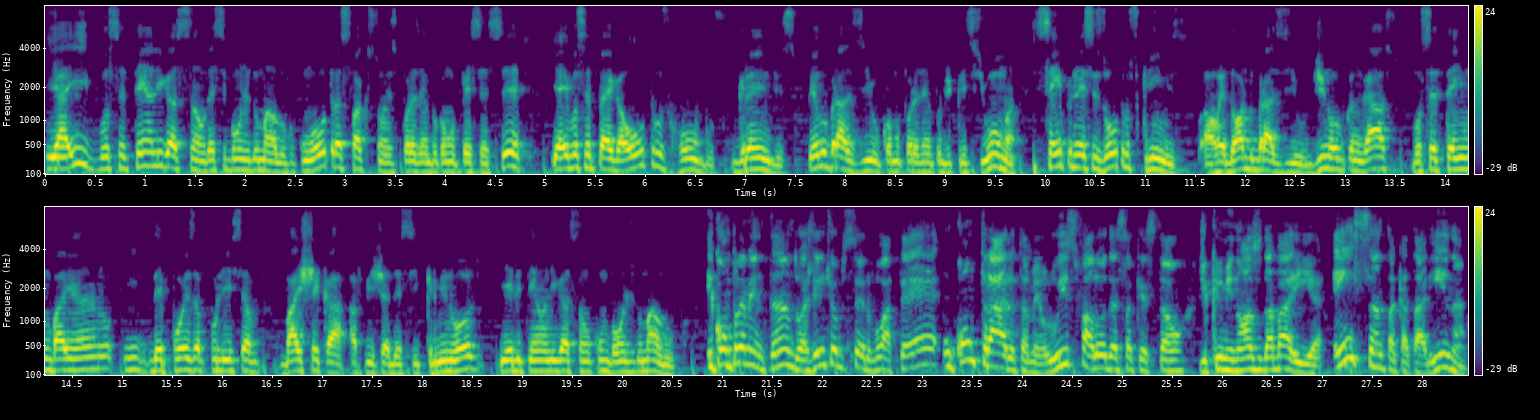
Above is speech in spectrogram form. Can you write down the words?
E aí você tem a ligação desse bonde do maluco com outras facções, por exemplo, como o PCC, e aí você pega outros roubos grandes pelo Brasil, como por exemplo de Criciúma, sempre nesses outros crimes ao redor do Brasil, de novo cangaço, você tem um baiano e depois a polícia vai checar a ficha desse criminoso e ele tem uma ligação com o bonde do maluco. E complementando, a gente observou até o contrário também. O Luiz falou dessa questão de criminosos da Bahia. Em Santa Catarina,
